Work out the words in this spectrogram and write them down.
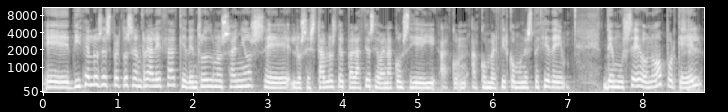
Eh, dicen los expertos en realeza que dentro de unos años eh, los establos del palacio se van a conseguir a, convertir como una especie de, de museo, ¿no? Porque él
